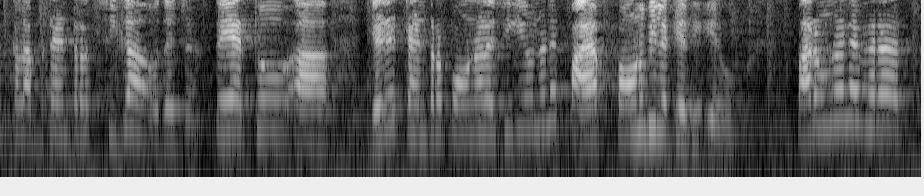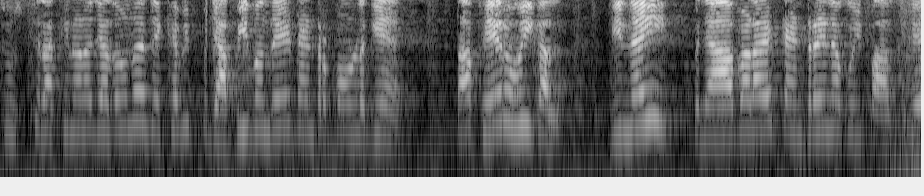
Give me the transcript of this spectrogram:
ਕਲੱਬ ਟੈਂਡਰ ਸੀਗਾ ਉਹਦੇ ਚ। ਤੇ ਇੱਥੋਂ ਅਹ, ਜਿਹੜੇ ਟੈਂਡਰ ਪਾਉਣ ਵਾਲੇ ਸੀਗੇ ਉਹਨਾਂ ਨੇ ਪਾਇਆ ਪਾਉਣ ਵੀ ਲੱਗੇ ਸੀਗੇ ਉਹ। ਪਰ ਉਹਨਾਂ ਨੇ ਫਿਰ ਚੁਸ ਚਲਾਕੀ ਨਾਲ ਜਦੋਂ ਉਹਨਾਂ ਨੇ ਦੇਖਿਆ ਵੀ ਪੰਜਾਬੀ ਬੰਦੇ ਇਹ ਟੈਂਡਰ ਪਾਉਣ ਲੱਗੇ ਆ ਤਾਂ ਫਿਰ ਉਹੀ ਗੱਲ ਵੀ ਨਹੀਂ ਪੰਜਾਬ ਵਾਲਾ ਇਹ ਟੈਂਡਰ ਹੀ ਨਾ ਕੋਈ ਪਾਸ ਕੇ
